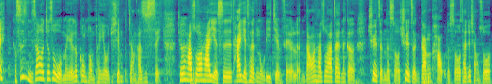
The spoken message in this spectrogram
欸可是你知道，就是我们有一个共同朋友，我就先不讲他是谁，就是他说他也是他也是很努力减肥的人。然后他说他在那个确诊的时候，确诊刚好的时候，他就想说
